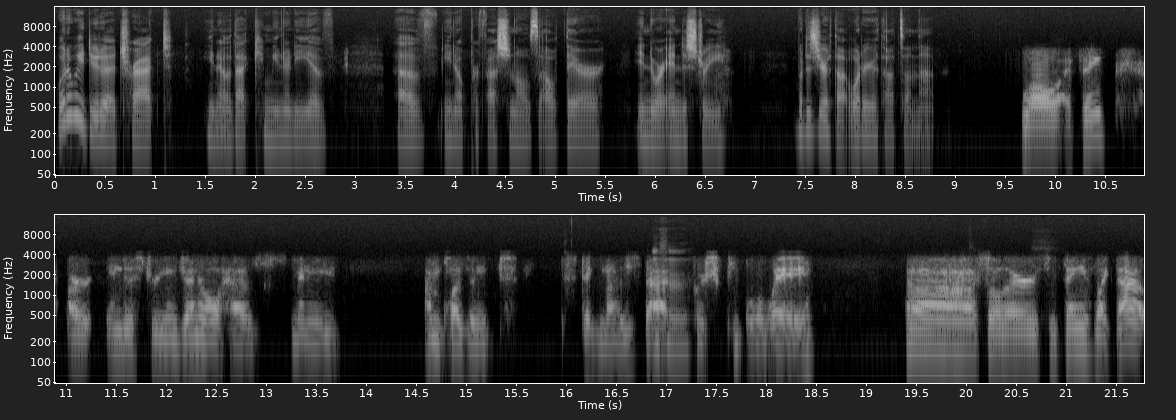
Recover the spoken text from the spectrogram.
What do we do to attract, you know, that community of of, you know, professionals out there into our industry? What is your thought? What are your thoughts on that? Well, I think our industry in general has many unpleasant stigmas that Mhm. push people away. Uh, so there's some things like that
